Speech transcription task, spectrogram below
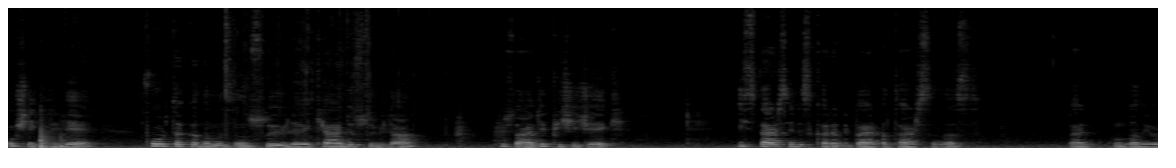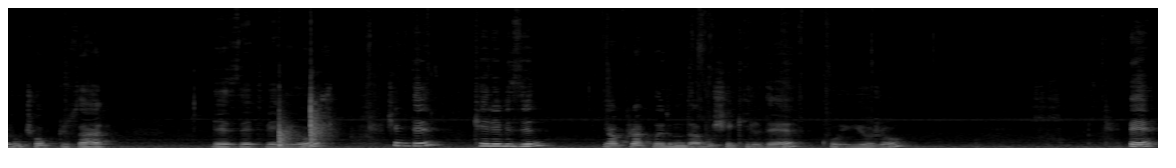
Bu şekilde portakalımızın suyuyla ve kendi suyuyla güzelce pişecek. İsterseniz karabiber atarsınız. Ben kullanıyorum. Çok güzel lezzet veriyor. Şimdi kerevizin yapraklarını da bu şekilde koyuyorum. Ve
